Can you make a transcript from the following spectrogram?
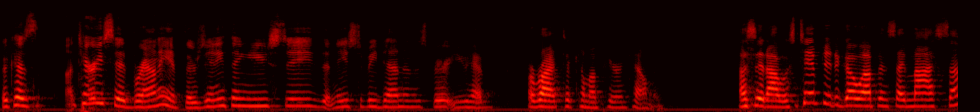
because uh, Terry said, Brownie, if there's anything you see that needs to be done in the Spirit, you have a right to come up here and tell me. I said, I was tempted to go up and say, My son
